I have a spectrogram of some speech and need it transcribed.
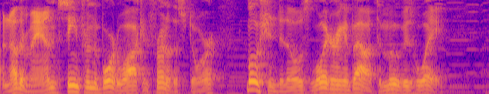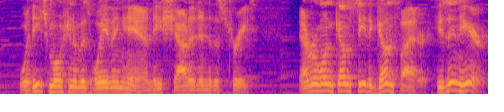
Another man, seen from the boardwalk in front of the store, motioned to those loitering about to move his way. With each motion of his waving hand, he shouted into the street, Everyone come see the gunfighter. He's in here.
